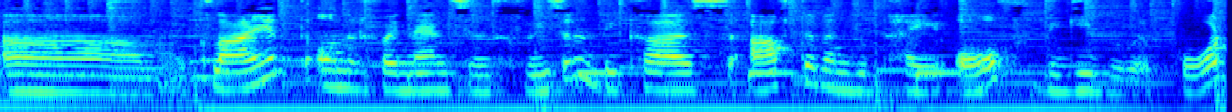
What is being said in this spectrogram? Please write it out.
um, client owner financing reason because after when you pay off we give you report.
